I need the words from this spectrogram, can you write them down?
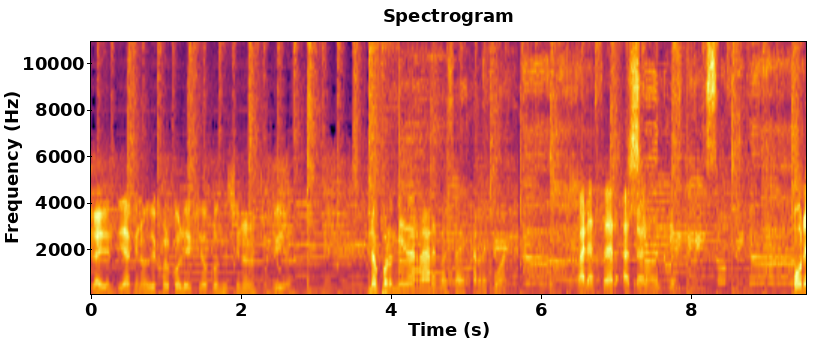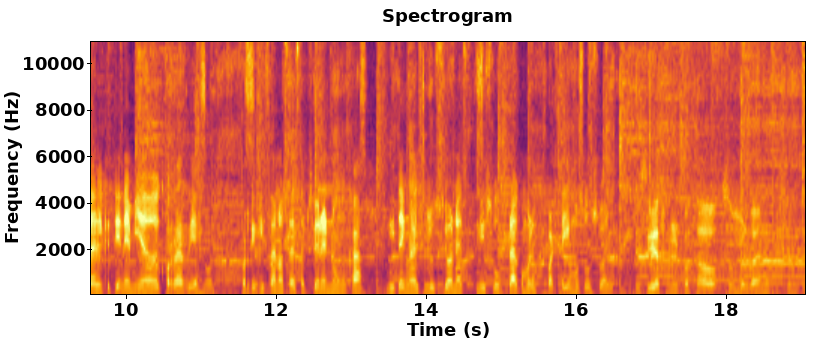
La identidad que nos dejó el colegio condiciona nuestras vidas. No por miedo a errar vas a dejar de jugar. Para ser a través del tiempo. Pobre del que tiene miedo de correr riesgos, porque quizá no se decepcione nunca, ni tenga desilusiones, ni sufra como los que perseguimos un sueño. Sus ideas en el pasado son verdad en el presente.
